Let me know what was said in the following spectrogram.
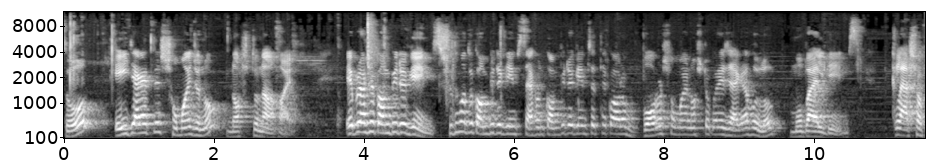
সো এই জায়গাতে সময় যেন নষ্ট না হয়। এরপর আসে কম্পিউটার গেমস শুধুমাত্র কম্পিউটার গেমস এখন কম্পিউটার গেমসের থেকে আরও বড় সময় নষ্ট করে জায়গা হলো mobile games Clash of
